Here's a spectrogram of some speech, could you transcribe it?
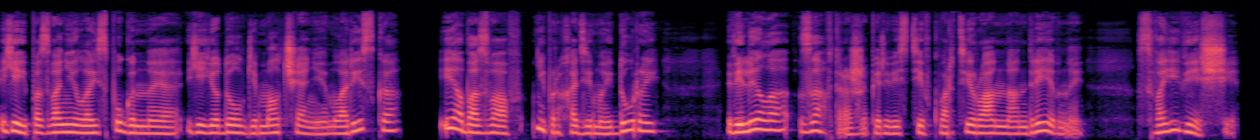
ей позвонила испуганная ее долгим молчанием Лариска и, обозвав непроходимой дурой, велела завтра же перевести в квартиру Анны Андреевны свои вещи,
